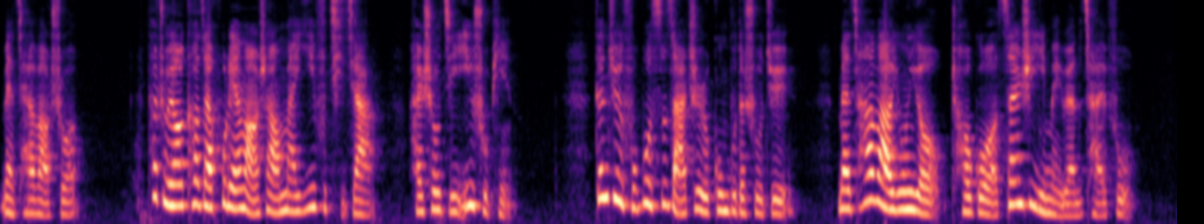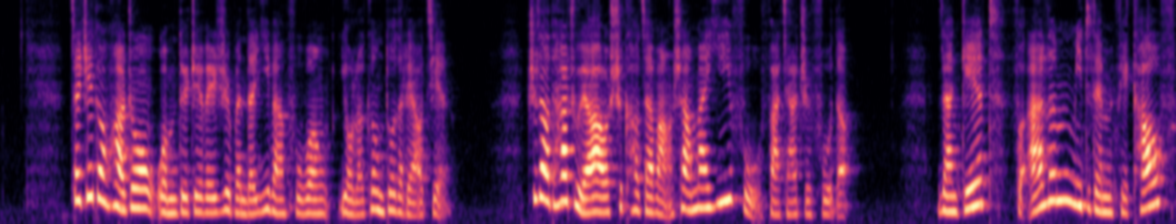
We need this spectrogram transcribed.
麦采瓦说，他主要靠在互联网上卖衣服起家，还收集艺术品。根据福布斯杂志公布的数据， 麦查瓦拥有超过三十亿美元的财富。在这段话中，我们对这位日本的亿万富翁有了更多的了解，知道他主要是靠在网上卖衣服发家致富的。Sein Geld vor allem mit dem Verkauf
